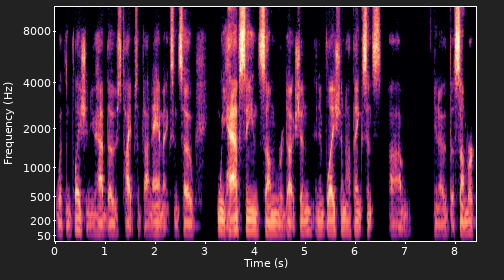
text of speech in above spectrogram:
with inflation. You have those types of dynamics, and so we have seen some reduction in inflation. I think since um, you know the summer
